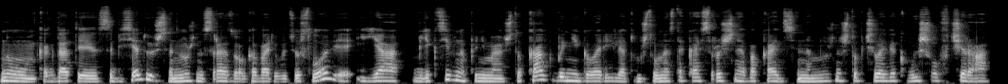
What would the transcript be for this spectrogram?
ну, когда ты собеседуешься, нужно сразу оговаривать условия. И я объективно понимаю, что как бы ни говорили о том, что у нас такая срочная вакансия, нам нужно, чтобы человек вышел вчера,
